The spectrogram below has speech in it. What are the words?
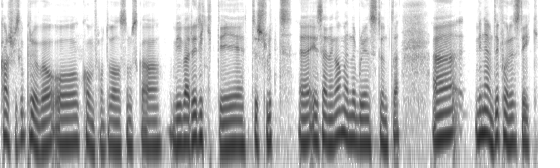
Kanskje vi skal prøve å komme fram til hva som skal vil være riktig til slutt eh, i sendinga, men det blir en stund til. Eh, vi nevnte i forrige stikk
